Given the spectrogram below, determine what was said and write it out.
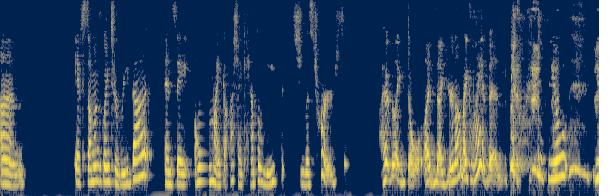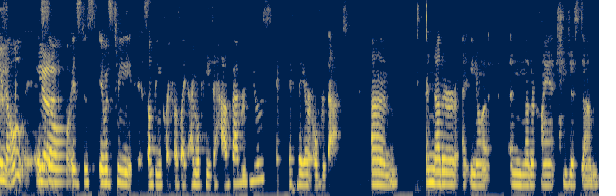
Um if someone's going to read that and say oh my gosh i can't believe she was charged I would be like, don't I, like you're not my client then. if you, you know, yeah. so it's just it was to me something clicked. I was like, I'm okay to have bad reviews if they are over that. Um, another, uh, you know, another client, she just um,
